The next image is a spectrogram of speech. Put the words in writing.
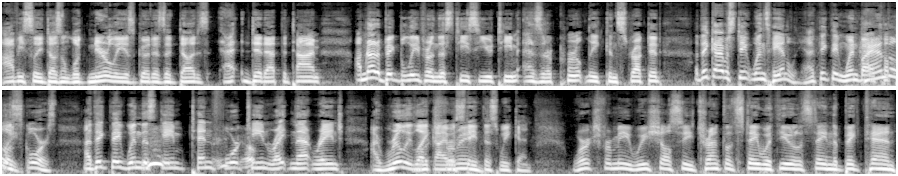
obviously doesn't look nearly as good as it does did at the time. I'm not a big believer in this TCU team as they're currently constructed. I think Iowa State wins handily. I think they win by handily. a couple of scores. I think they win this game 10-14 right in that range. I really like Works Iowa State this weekend. Works for me. We shall see. Trent, let's stay with you. Let's stay in the Big Ten.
